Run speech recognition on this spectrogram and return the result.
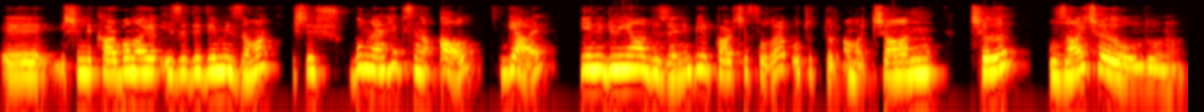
E, şimdi karbon ayak izi dediğimiz zaman işte şu, bunların hepsini al, gel, yeni dünya düzeni bir parçası olarak oturttur. Ama çağın, çağın uzay çağı olduğunu,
